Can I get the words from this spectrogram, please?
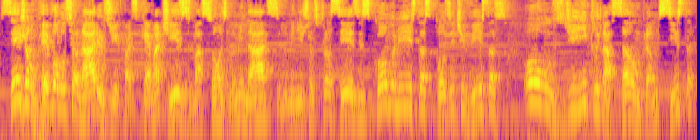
sejam revolucionários de quaisquer matizes, maçons, iluminatis, iluministas franceses, comunistas, positivistas ou os de inclinação gramscista,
